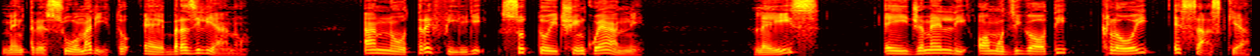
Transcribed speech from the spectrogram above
mentre suo marito è brasiliano. Hanno tre figli sotto i cinque anni, Leis e i gemelli omozigoti Chloe e Saskia.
